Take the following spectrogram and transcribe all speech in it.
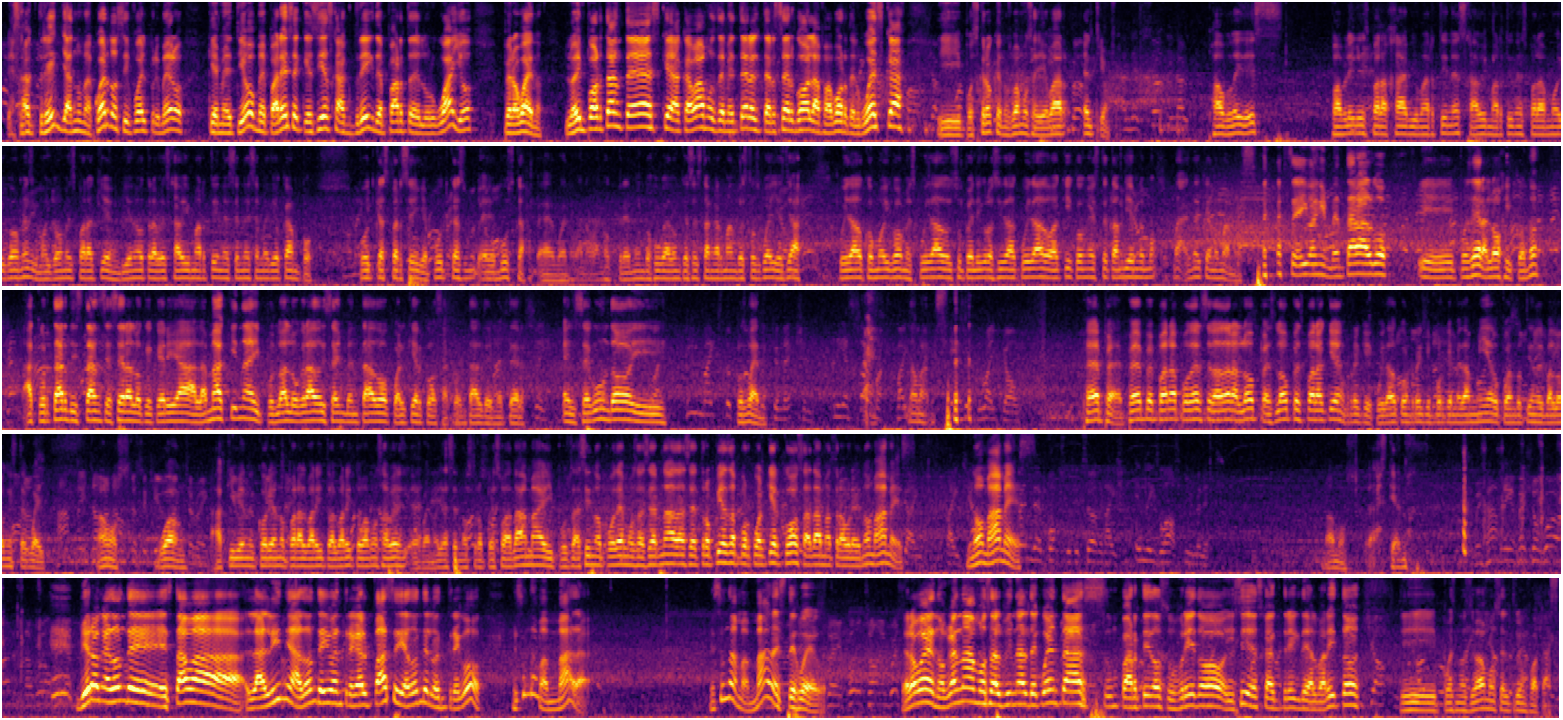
¿Es hack trick? Ya no me acuerdo si fue el primero que metió. Me parece que sí es hack trick de parte del uruguayo. Pero bueno, lo importante es que acabamos de meter el tercer gol a favor del Huesca y pues creo que nos vamos a llevar el triunfo. Pavlidis. Pavlidis para Javi Martínez, Javi Martínez para Moy Gómez, Moy Gómez para quién? Viene otra vez Javi Martínez en ese medio campo. Podcast persigue, Podcast eh, busca. Eh, bueno, bueno, bueno, tremendo jugador que se están armando estos güeyes ya. Cuidado con Moy Gómez, cuidado y su peligrosidad, cuidado aquí con este también. Bueno, es que no mames. Se iban a inventar algo y pues era lógico, ¿no? Acortar distancias era lo que quería la máquina y pues lo ha logrado y se ha inventado cualquier cosa con tal de meter el segundo y pues bueno. No mames. Pepe, Pepe para podérsela dar a López. López para quién? Ricky, cuidado con Ricky porque me da miedo cuando tiene el balón este güey. Vamos, Juan. Aquí viene el coreano para Alvarito. Alvarito, vamos a ver. Eh, bueno, ya se nos tropezó a Dama y pues así no podemos hacer nada. Se tropieza por cualquier cosa, Dama Traoré. No mames. No mames. Vamos. Es que ¿Vieron a dónde estaba la línea? ¿A dónde iba a entregar el pase y a dónde lo entregó? Es una mamada. Es una mamada este juego. Pero bueno, ganamos al final de cuentas. Un partido sufrido. Y sí, es hack trick de Alvarito. Y pues nos llevamos el triunfo a casa.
